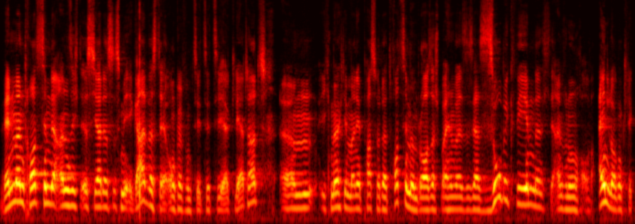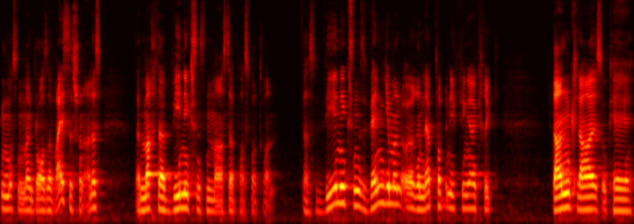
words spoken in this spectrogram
Wenn man trotzdem der Ansicht ist, ja, das ist mir egal, was der Onkel vom CCC erklärt hat, ähm, ich möchte meine Passwörter trotzdem im Browser speichern, weil es ist ja so bequem, dass ich einfach nur noch auf Einloggen klicken muss und mein Browser weiß das schon alles, dann macht da wenigstens ein Masterpasswort dran. Dass wenigstens, wenn jemand euren Laptop in die Finger kriegt, dann klar ist, okay,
